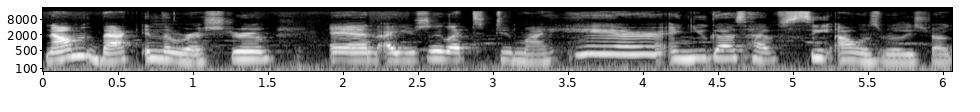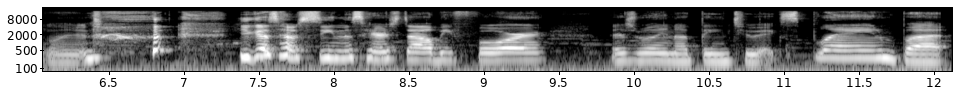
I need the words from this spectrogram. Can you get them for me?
now I'm back in the restroom and I usually like to do my hair and you guys have seen I was really struggling. you guys have seen this hairstyle before. There's really nothing to explain, but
